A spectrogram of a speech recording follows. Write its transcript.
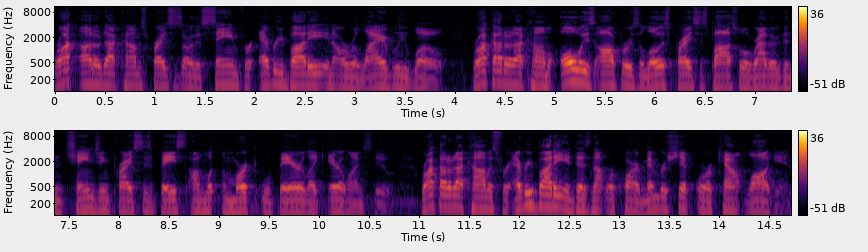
RockAuto.com's prices are the same for everybody and are reliably low. RockAuto.com always offers the lowest prices possible rather than the changing prices based on what the market will bear, like airlines do. RockAuto.com is for everybody and does not require membership or account login.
